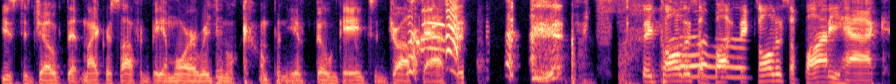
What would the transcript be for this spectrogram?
used to joke that Microsoft would be a more original company if Bill Gates had dropped acid. they call this a bo- they call this a body hack.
